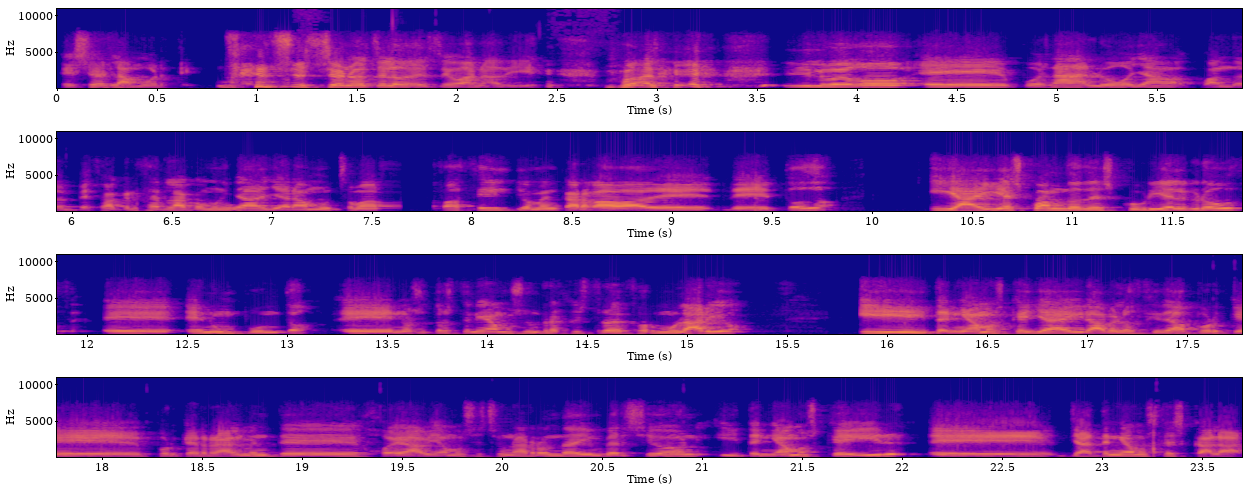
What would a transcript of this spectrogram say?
eso es la muerte. eso no se lo deseo a nadie. ¿vale? Y luego, eh, pues nada, luego ya cuando empezó a crecer la comunidad ya era mucho más fácil, yo me encargaba de, todo y ahí es cuando descubrí el growth eh, en un punto. Eh, nosotros teníamos un registro de formulario y teníamos que ya ir a velocidad porque, porque realmente, joder, habíamos hecho una ronda de inversión y teníamos que ir, ya teníamos que escalar.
